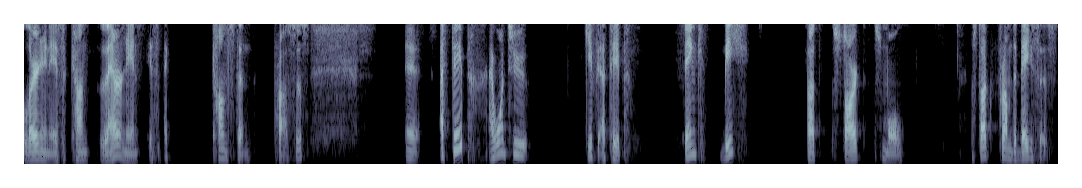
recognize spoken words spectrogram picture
learning is con- learning is a constant process. Uh, a tip I want to give a tip: think big, but start small. Start from the basis.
